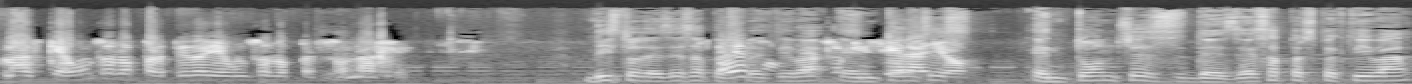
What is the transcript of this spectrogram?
más que a un solo partido y a un solo personaje. Visto desde esa perspectiva, entonces, entonces, desde esa perspectiva,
